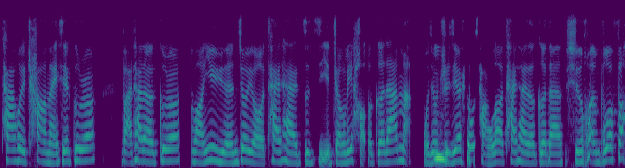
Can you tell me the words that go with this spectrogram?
他会唱哪些歌，把他的歌，网易云就有太太自己整理好的歌单嘛，我就直接收藏了太太的歌单，循环播放。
